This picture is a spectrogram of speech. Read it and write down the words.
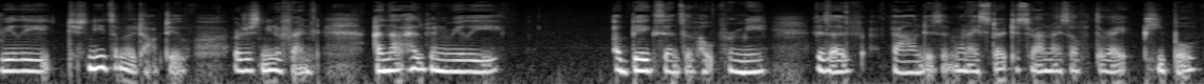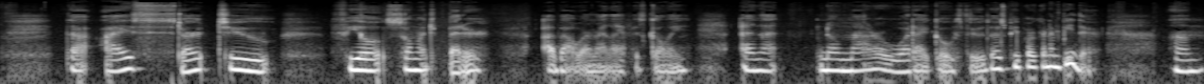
really just need someone to talk to or just need a friend. And that has been really a big sense of hope for me is I've found is that when I start to surround myself with the right people that I start to feel so much better about where my life is going and that no matter what I go through, those people are going to be there. Um,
